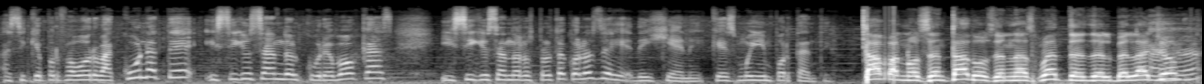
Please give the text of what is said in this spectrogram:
Así que por favor vacúnate y sigue usando el cubrebocas y sigue usando los protocolos de, de higiene, que es muy importante. Estábamos sentados en las fuentes del Velayo Ajá.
